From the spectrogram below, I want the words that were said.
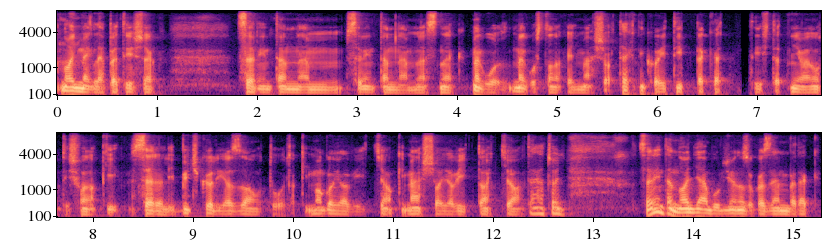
nagy meglepetések szerintem nem, szerintem nem lesznek. Megosztanak egymással technikai tippeket is, tehát nyilván ott is van, aki szereli, bücsköli az autót, aki maga javítja, aki mással javítatja. Tehát, hogy szerintem nagyjából ugyanazok az emberek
